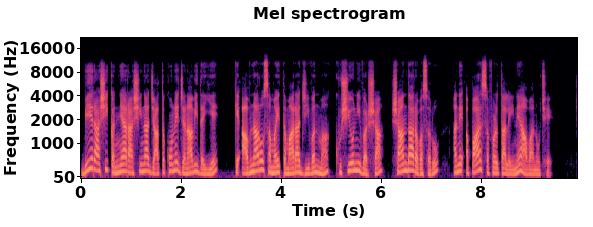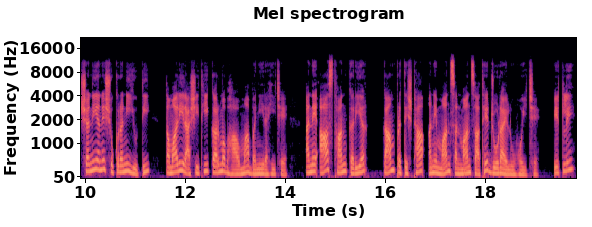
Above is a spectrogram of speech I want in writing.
બે રાશિ કન્યા રાશિના જાતકોને જણાવી દઈએ કે આવનારો સમય તમારા જીવનમાં ખુશીઓની વર્ષા, શાનદાર અવસરો અને અપાર સફળતા લઈને આવવાનું છે. શનિ અને શુક્રની યુતિ તમારી રાશિથી કર્મભાવમાં બની રહી છે અને આ સ્થાન કરિયર, કામ પ્રતિષ્ઠા અને માન સન્માન સાથે જોડાયેલું હોય છે. એટલે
